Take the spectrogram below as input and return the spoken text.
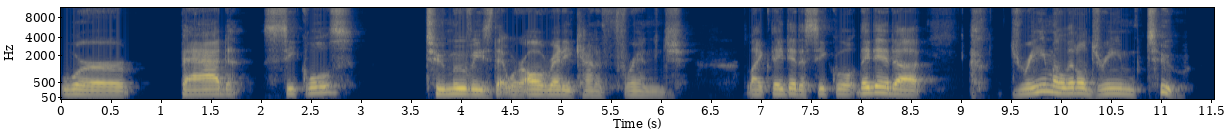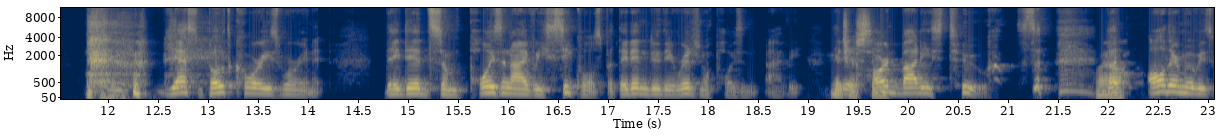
were bad sequels to movies that were already kind of fringe. Like they did a sequel, they did uh Dream a Little Dream 2. yes, both Corys were in it. They did some Poison Ivy sequels, but they didn't do the original Poison Ivy. They did Interesting. Hard Bodies 2. So- Wow. But all their movies,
